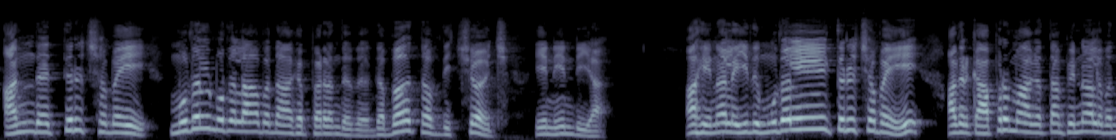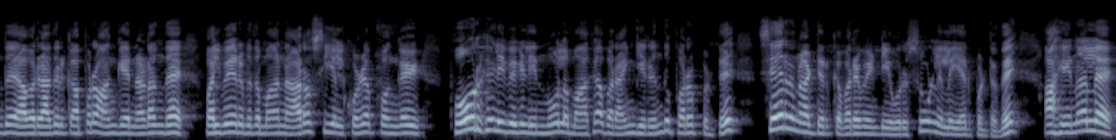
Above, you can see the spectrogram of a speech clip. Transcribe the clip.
அந்த திருச்சபை முதல் முதலாவதாக பிறந்தது the birth of the church in India ஆகையினால இது முதல் திருச்சபை அதற்கு அப்புறமாகத்தான் பின்னால் வந்து அவர் அதற்கு அப்புறம் அங்கே நடந்த பல்வேறு விதமான அரசியல் குழப்பங்கள் போர்கள் மூலமாக அவர் அங்கிருந்து புறப்பட்டு சேர நாட்டிற்கு வர வேண்டிய ஒரு சூழ்நிலை ஏற்பட்டது. ஆகையினால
